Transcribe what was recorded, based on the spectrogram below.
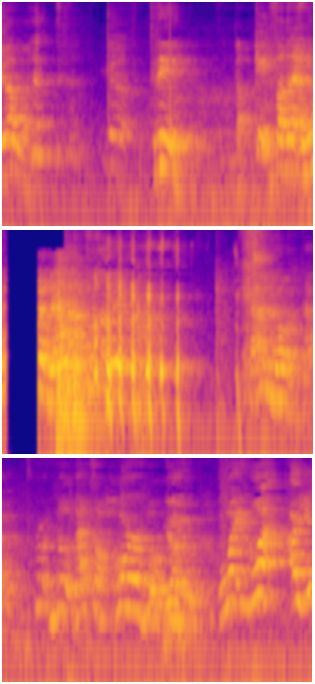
يلا تري طب كيف أنا يعني وين تعال هون تعال Bro, no, that's a horrible Yeah. view. Wait, what? Are you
